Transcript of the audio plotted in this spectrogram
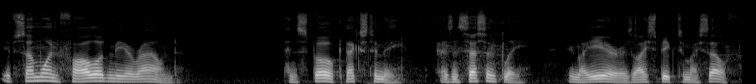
If someone followed me around and spoke next to me as incessantly in my ear as I speak to myself,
